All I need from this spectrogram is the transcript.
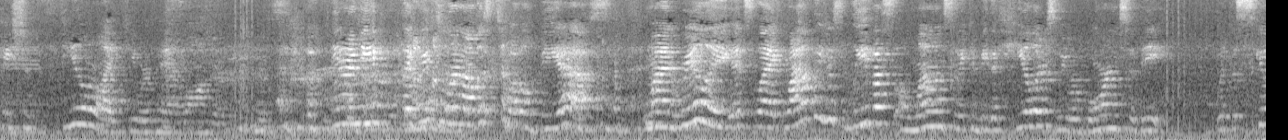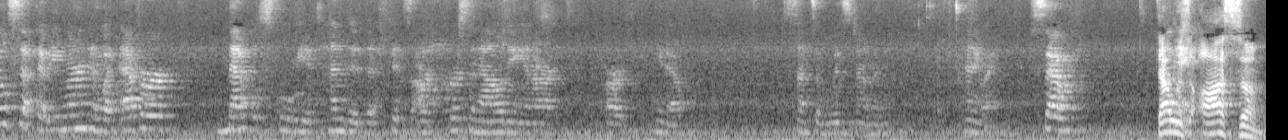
patient feel like you were there longer. you know what I mean? Like we have to learn all this total BS. When really, it's like, why don't they just leave us alone so we can be the healers we were born to be, with the skill set that we learned in whatever medical school we attended that fits our personality and our, our you know, sense of wisdom. And anyway, so. That was awesome.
